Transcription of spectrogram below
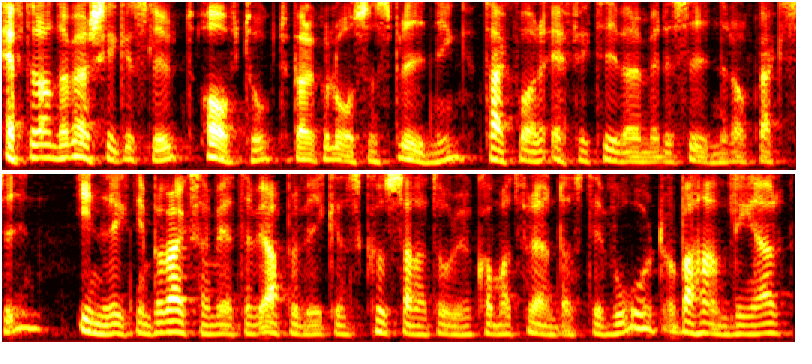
Efter andra världskrigets slut avtog tuberkulosens spridning tack vare effektivare mediciner och vaccin. Inriktningen på verksamheten vid Appelvikens kustsanatorium kom att förändras till vård och behandlingar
